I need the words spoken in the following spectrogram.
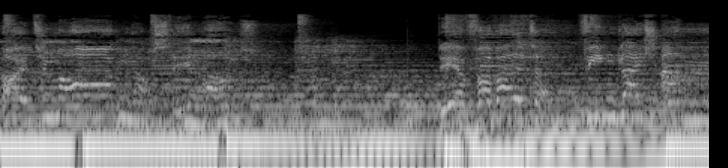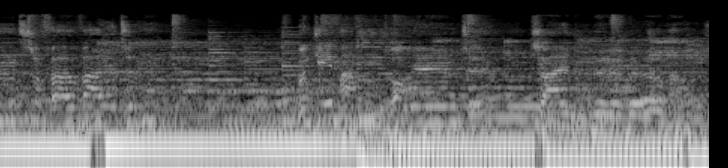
heute Morgen aus dem Haus. Der Verwalter fing gleich an zu verwalten und jemand räumte seine Möbel raus.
